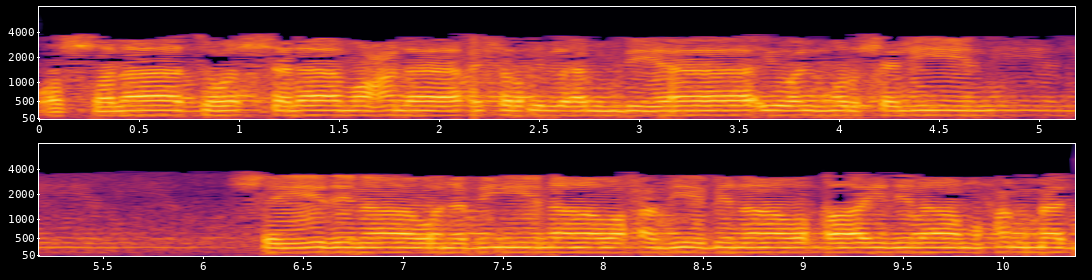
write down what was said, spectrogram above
والصلاة والسلام على أشرف الأنبياء والمرسلين. سيدنا ونبينا وحبيبنا وقائدنا محمد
